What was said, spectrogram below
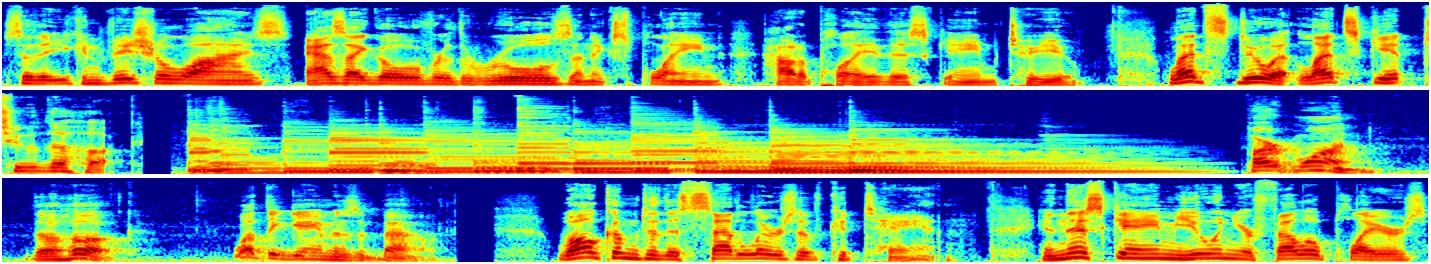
so that you can visualize as I go over the rules and explain how to play this game to you. Let's do it. Let's get to the hook. Part 1 The Hook What the game is about. Welcome to the Settlers of Catan. In this game, you and your fellow players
